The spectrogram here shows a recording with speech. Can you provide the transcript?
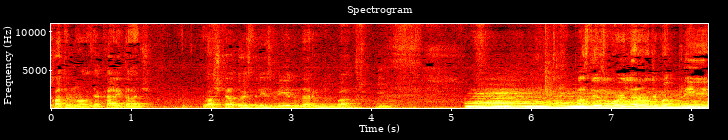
249, é a caridade. Eu acho que era 236 no Naruto hum, 4. É. Paz Deus, irmão Orlando, irmã Pri.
